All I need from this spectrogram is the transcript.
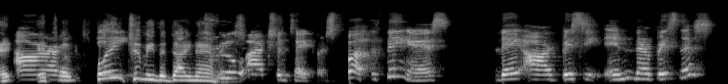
It- Are it's- explain to me the dynamics True action takers. But the thing is, they are busy in their business.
